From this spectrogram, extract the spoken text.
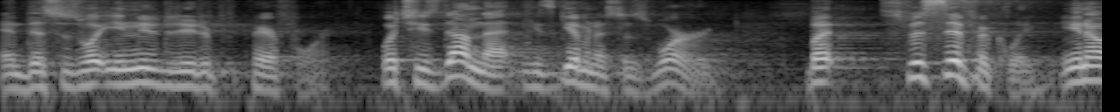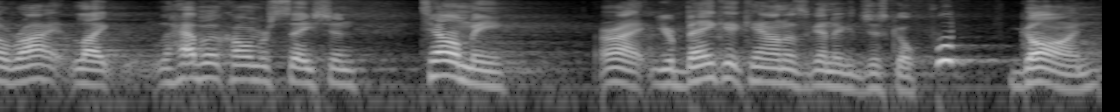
and this is what you need to do to prepare for it? Which He's done that. He's given us His Word. But specifically, you know, right? Like, have a conversation. Tell me, all right, your bank account is going to just go whoop, gone,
